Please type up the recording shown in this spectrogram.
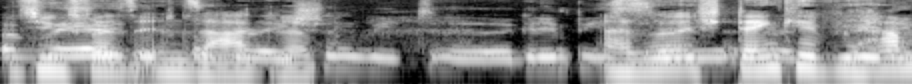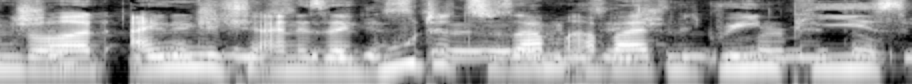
bzw. in Zagreb. Also ich denke, wir haben dort eigentlich eine sehr gute Zusammenarbeit mit Greenpeace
